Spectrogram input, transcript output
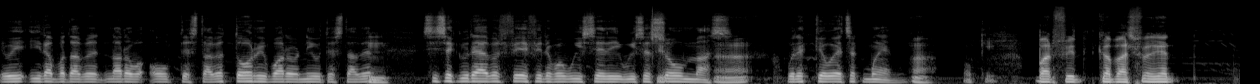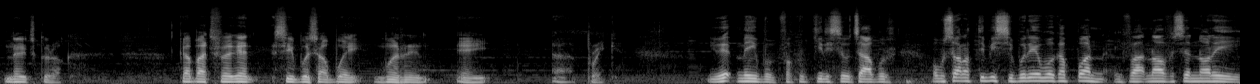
ewe irapatabe naro old testabe tori paro new testabe mm. Hm. sisekyräbet fefirepo wiseri wise sommas ah. wurekkewetsak maen okei ah. okay. barfit kabasfeget nöitskurok Kabatvegen Sibusabwe Murin ei uh, break. Yue mei buk fakukiri seu cabur. Obu sana tibi sibure wa kapuan ifa nafise nori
